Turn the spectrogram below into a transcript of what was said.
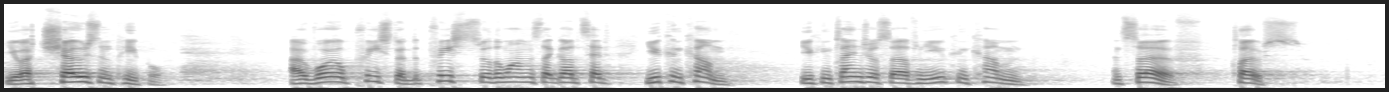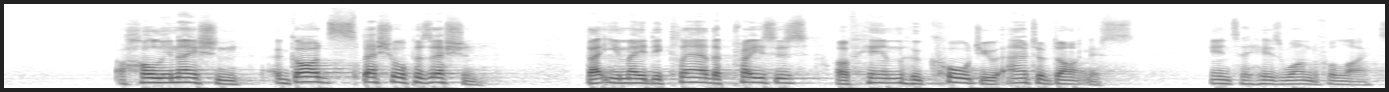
you are chosen people, a royal priesthood. The priests were the ones that God said, You can come. You can cleanse yourselves and you can come and serve close. A holy nation, a God's special possession, that you may declare the praises of him who called you out of darkness into his wonderful light.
